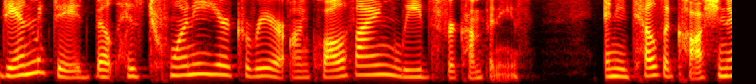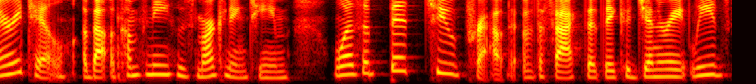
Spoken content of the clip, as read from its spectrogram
Dan McDade built his 20 year career on qualifying leads for companies. And he tells a cautionary tale about a company whose marketing team was a bit too proud of the fact that they could generate leads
